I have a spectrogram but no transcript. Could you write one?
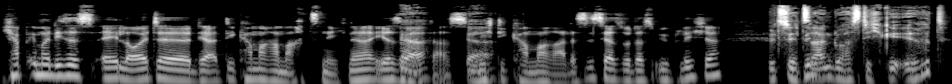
ich habe immer dieses, ey Leute, der, die Kamera macht's nicht, ne? Ihr seid Ja, das, ja. nicht die Kamera. Das ist ja so das Übliche. Willst du jetzt bin- sagen, du hast dich geirrt?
